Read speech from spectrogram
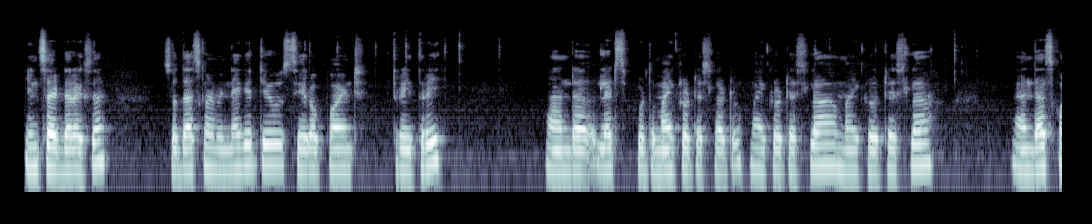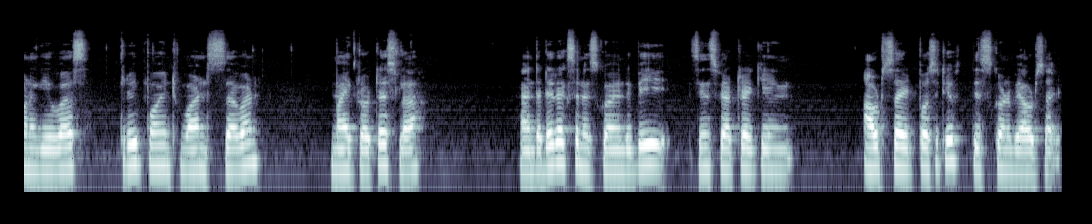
inside direction. So that's going to be negative 0.33 and uh, let's put the micro tesla to micro tesla micro tesla and that's going to give us 3.17 micro tesla and the direction is going to be since we are taking outside positive this is going to be outside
